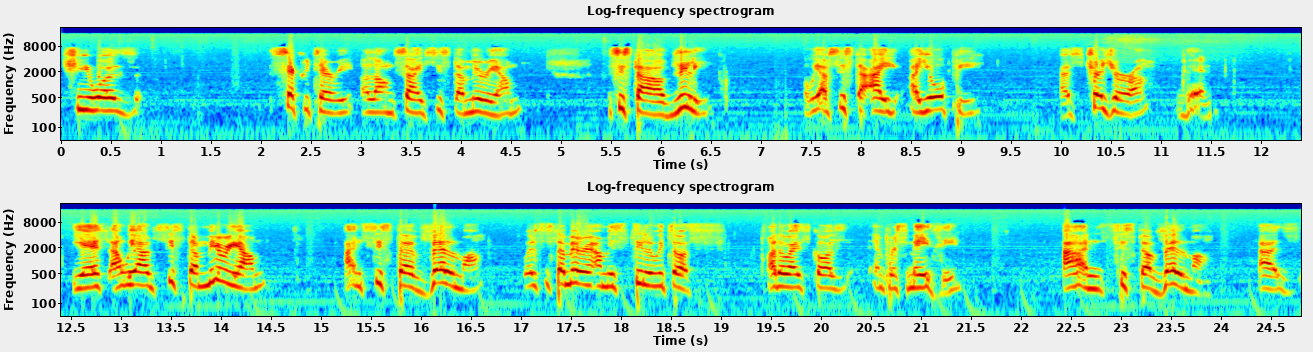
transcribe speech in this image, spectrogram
She was secretary alongside Sister Miriam, Sister Lily. We have Sister I- Ayopi as treasurer then. Yes, and we have Sister Miriam and Sister Velma. Well, Sister Miriam is still with us, otherwise called Empress Maisie, and Sister Velma as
